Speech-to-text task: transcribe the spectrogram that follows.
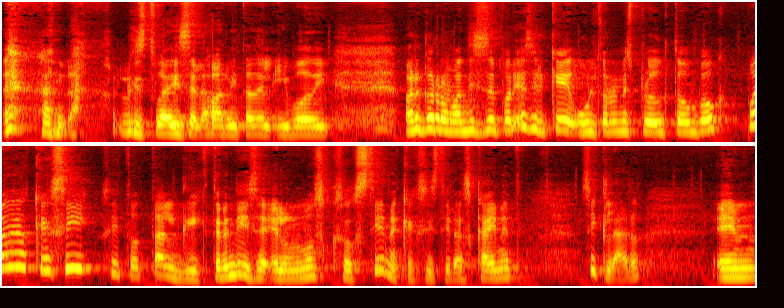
Anda, Luis Tua dice la barrita del e-body. Marco Román dice, ¿se podría decir que Ultron es producto de un bug? Puede que sí, sí, total. Geek Trend dice, Elon Musk sostiene que existirá Skynet. Sí, claro. Eh,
